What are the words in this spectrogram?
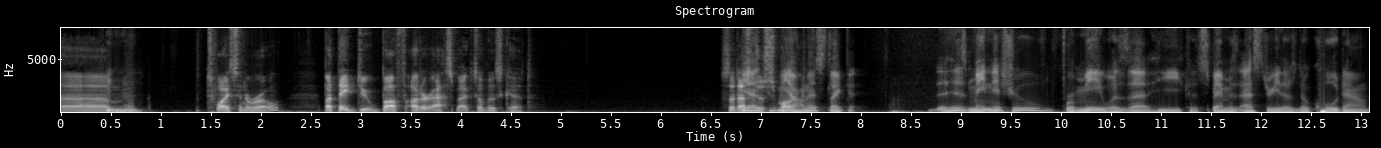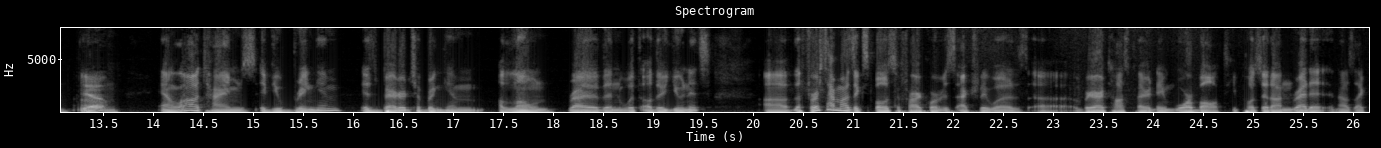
um Mhm. twice in a row, but they do buff other aspects of his kit. So that's yeah, just to smart. be honest, like his main issue for me was that he could spam his S three. There's no cooldown. Yeah. Um, and a lot of times, if you bring him, it's better to bring him alone rather than with other units. Uh, the first time I was exposed to Fire Corvus actually was uh, a Veritas player named Warbalt. He posted on Reddit, and I was like,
